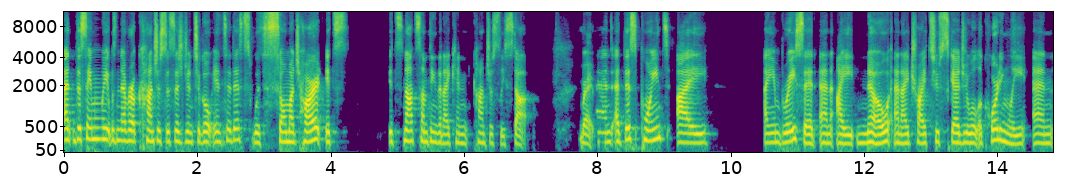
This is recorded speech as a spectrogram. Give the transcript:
and the same way it was never a conscious decision to go into this with so much heart, it's it's not something that I can consciously stop. Right. And at this point, I I embrace it and I know and I try to schedule accordingly and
